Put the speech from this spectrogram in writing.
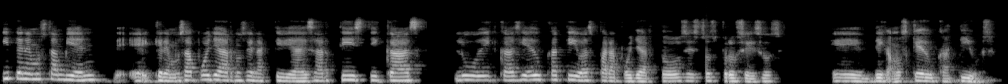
y tenemos también, eh, queremos apoyarnos en actividades artísticas, lúdicas y educativas para apoyar todos estos procesos, eh, digamos que educativos.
